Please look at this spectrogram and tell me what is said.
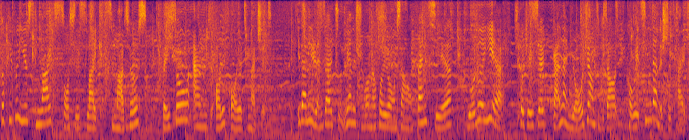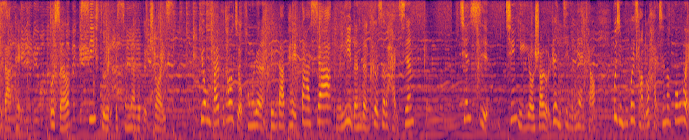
So people use light sauces like tomatoes, basil, and olive oil to match it. 意大利人在煮面的时候呢，会用像番茄、罗勒叶或者一些橄榄油这样子比较口味清淡的食材去搭配。Also, seafood is another good choice. 用白葡萄酒烹饪，并搭配大虾、蛤蜊等等各色的海鲜，纤细、轻盈又稍有韧劲的面条，不仅不会抢夺海鲜的风味。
